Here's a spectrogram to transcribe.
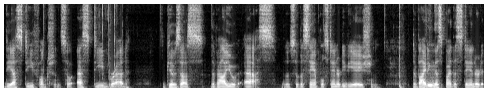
the SD function. So SD bread gives us the value of S, so the sample standard deviation. Dividing this by the standard,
